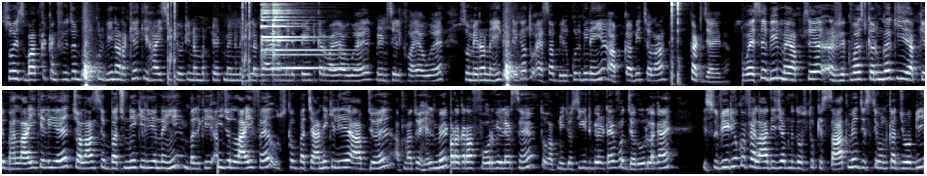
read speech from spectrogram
सो इस बात का कंफ्यूजन बिल्कुल भी ना रखें कि हाई सिक्योरिटी नंबर प्लेट मैंने नहीं लगवाया है, मैंने पेंट करवाया हुआ है पेंट से लिखवाया हुआ है सो मेरा नहीं कटेगा तो ऐसा बिल्कुल भी नहीं है, आपका भी चलान कट जाएगा। वैसे भी मैं आपसे रिक्वेस्ट करूँगा कि आपके भलाई के लिए, चलान से बचने के लिए नहीं, बल्कि अपनी जो लाइफ है, उसको बचाने के लिए आप जो है, अपना जो हेलमेट और अगर आप फोर व्हीलर से हैं तो अपनी जो सीट बेल्ट है, वो ज़रूर लगाएँ। इस वीडियो को फैला दीजिए अपने दोस्तों के साथ में, जिससे उनका जो भी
